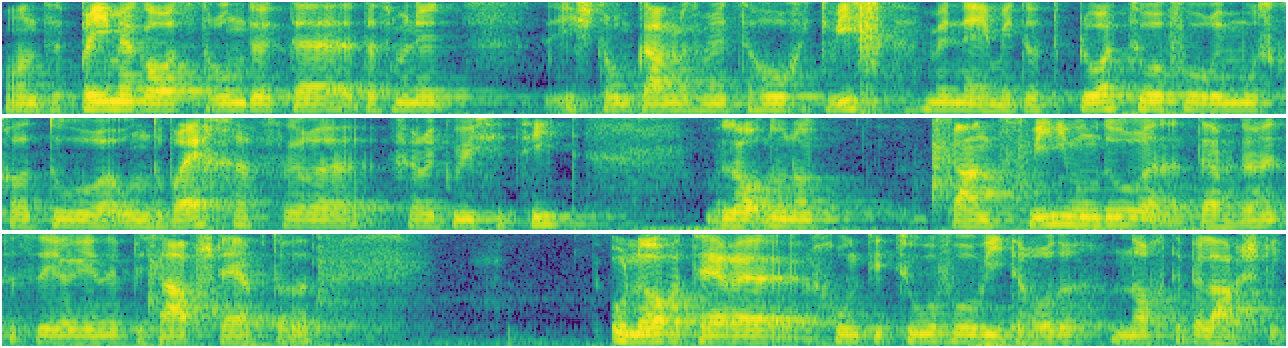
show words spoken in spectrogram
Und primär geht es darum, dort, äh, dass man nicht, ist darum gegangen, dass man nicht so hohe Gewicht nehmen müssen. Die Blutzufuhr in Muskulatur unterbrechen für eine, für eine gewisse Zeit. Man lässt nur noch ganz Minimum durch, man darf ja nicht, dass irgendetwas absterbt, oder? Und nachher kommt die Zufuhr wieder, oder? Nach der Belastung.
